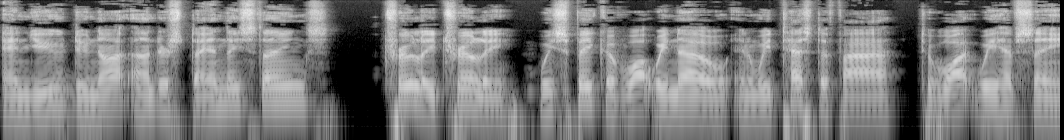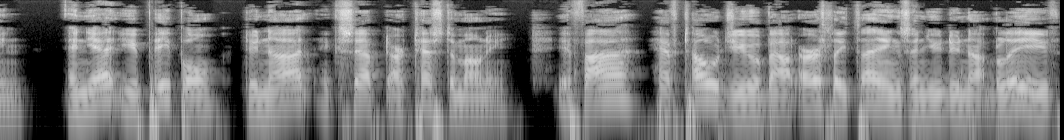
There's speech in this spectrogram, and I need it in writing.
and you do not understand these things? Truly, truly, we speak of what we know, and we testify to what we have seen. And yet you people do not accept our testimony. If I have told you about earthly things and you do not believe,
